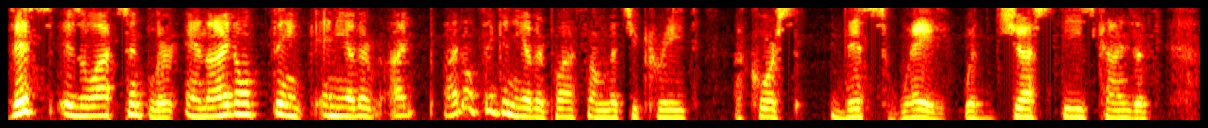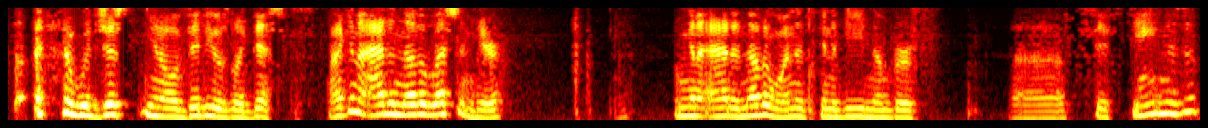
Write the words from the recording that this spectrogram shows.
this is a lot simpler. And I don't think any other I I don't think any other platform lets you create a course this way with just these kinds of with just you know videos like this. I can add another lesson here. I'm going to add another one. It's going to be number uh 15 is it?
